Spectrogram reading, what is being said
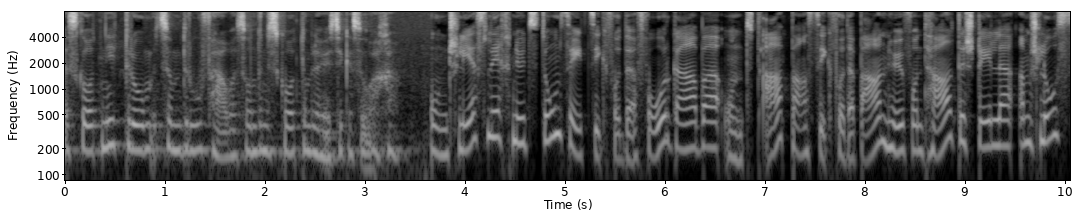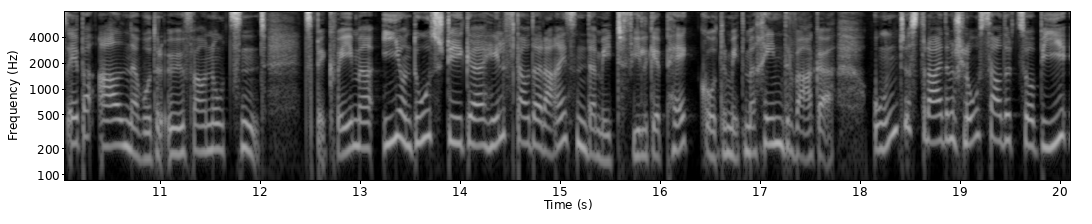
Es geht nicht darum, zum draufhauen, sondern es geht um Lösungen suchen. Und schließlich nützt die Umsetzung der Vorgaben und die Anpassung der Bahnhöfe und Haltestellen am Schluss eben allen, die der ÖV nutzen. Das bequeme Ein- und Aussteigen hilft auch den Reisenden mit viel Gepäck oder mit einem Kinderwagen. Und es trägt am Schluss auch dazu bei,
